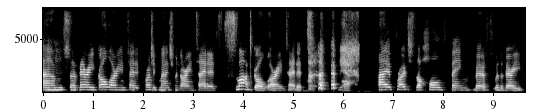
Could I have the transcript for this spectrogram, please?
Um, mm-hmm. So very goal orientated, project management orientated, smart goal orientated. yeah. I approached the whole thing with, with a very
